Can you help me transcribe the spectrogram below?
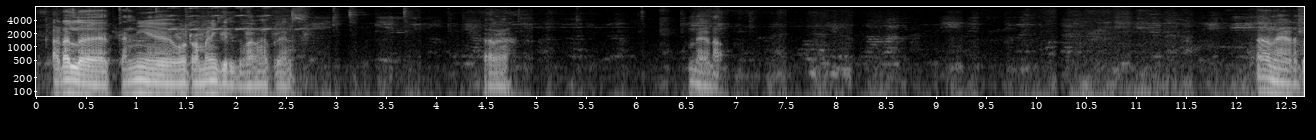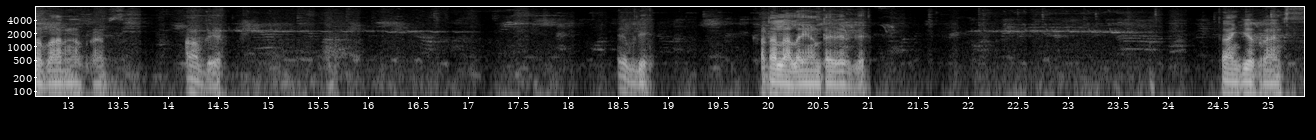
கடலில் தண்ணி ஓடுற மணிக்கு இருக்குது பாருங்கள் ஃப்ரெண்ட்ஸ் பாருங்கள் இந்த இடம். அந்த இடத்த பாருங்கள் ஃப்ரெண்ட்ஸ் அப்படியே. எப்படி? கடல் அலையான்ட்டே இருக்குது தேங்க்யூ ஃப்ரெண்ட்ஸ்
